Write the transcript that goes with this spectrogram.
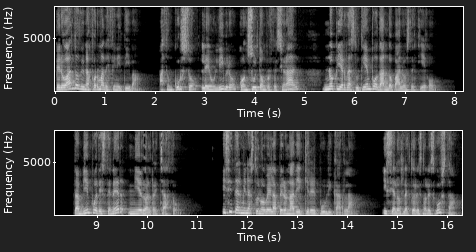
pero hazlo de una forma definitiva. Haz un curso, lee un libro, consulta a un profesional, no pierdas tu tiempo dando palos de ciego. También puedes tener miedo al rechazo. ¿Y si terminas tu novela pero nadie quiere publicarla? ¿Y si a los lectores no les gusta?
